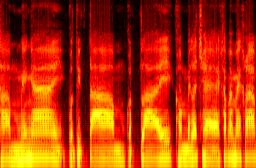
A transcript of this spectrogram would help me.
ทำง่ายๆ กดติดตาม กดไลค์ คอมเมนต์และแชร์ครับแม่ๆครับ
